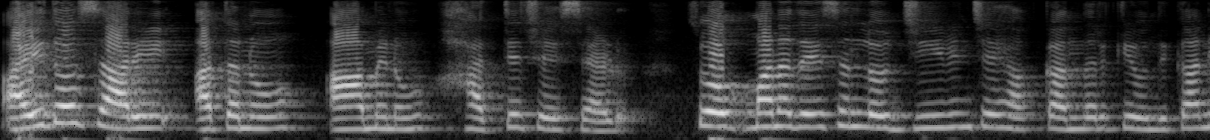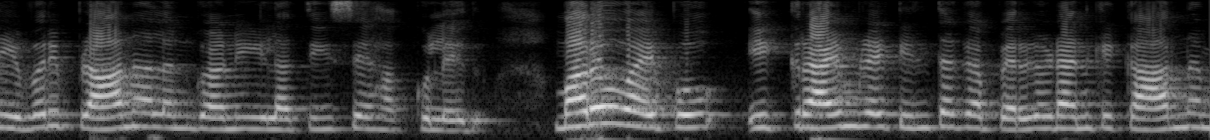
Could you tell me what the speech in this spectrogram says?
ఐదోసారి అతను ఆమెను హత్య చేశాడు. సో మన దేశంలో జీవించే హక్కు అందరికీ ఉంది కానీ ఎవరి ప్రాణాలను కానీ ఇలా తీసే హక్కు లేదు. మరోవైపు ఈ క్రైమ్ రేట్ ఇంతగా పెరగడానికి కారణం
